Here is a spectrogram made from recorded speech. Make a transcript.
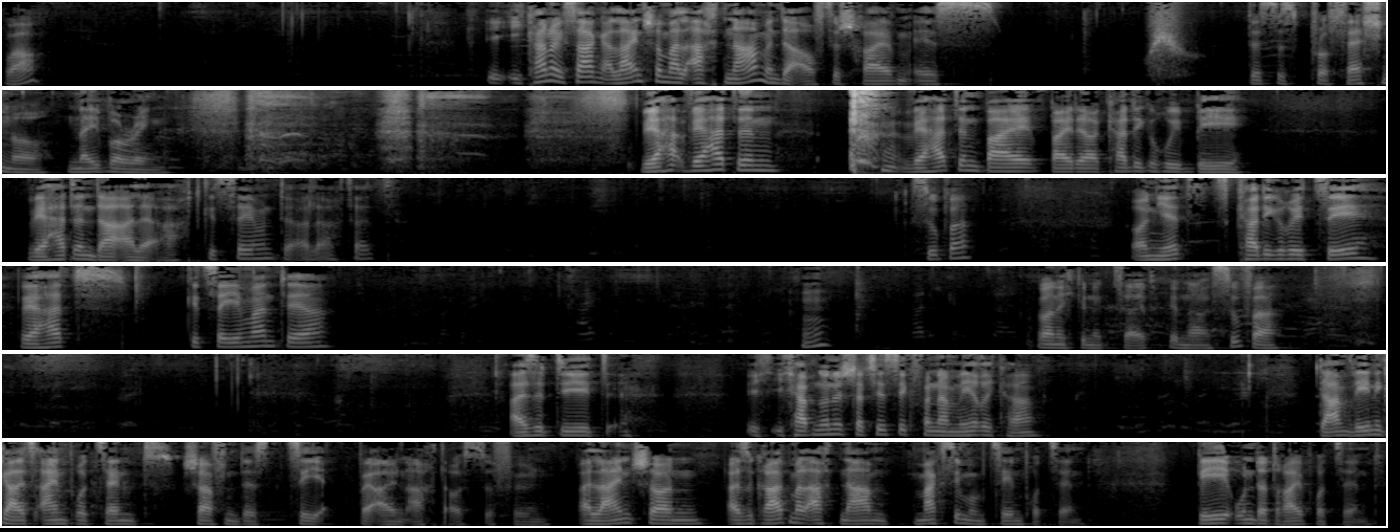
Wow ich kann euch sagen, allein schon mal acht Namen da aufzuschreiben ist, das ist professional neighboring. wer, wer, hat denn, wer hat denn bei, bei der Kategorie B, wer hat denn da alle acht gezähmt, der alle acht hat? Super. Und jetzt Kategorie C. Wer hat, gibt es da jemand, der? Hm? War nicht genug Zeit, genau, super. Also die, ich, ich habe nur eine Statistik von Amerika. Da haben weniger als ein Prozent schaffen das C bei allen acht auszufüllen. Allein schon, also gerade mal acht Namen, Maximum zehn Prozent. B unter drei Prozent.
